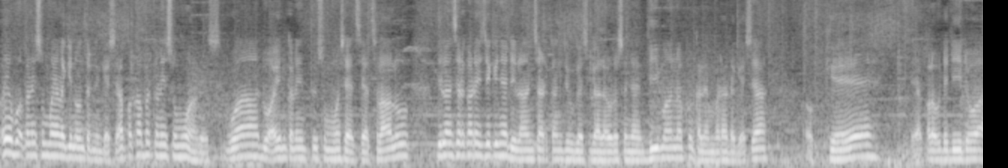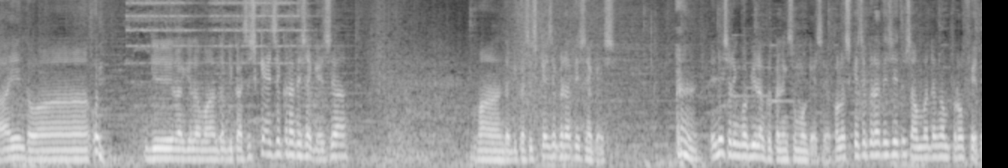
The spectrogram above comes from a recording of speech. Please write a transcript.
Oh ya buat kalian semua yang lagi nonton nih guys. Apa kabar kalian semua guys? Gua doain kalian itu semua sehat-sehat selalu. Dilancarkan rezekinya Dilancarkan juga segala urusannya Di mana pun kalian berada guys ya. Oke. Ya kalau udah didoain tuh Wih Gila-gila mantap. Dikasih sketch gratis ya guys ya. Mantap dikasih sketch gratisnya guys ini sering gue bilang ke kalian semua guys ya. Kalau sketsa gratis itu sama dengan profit.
